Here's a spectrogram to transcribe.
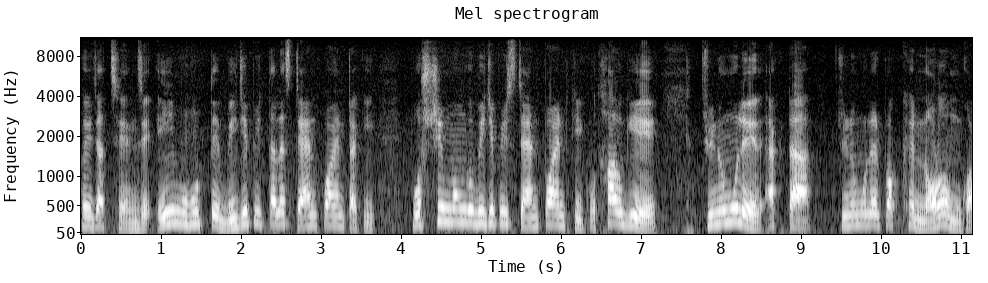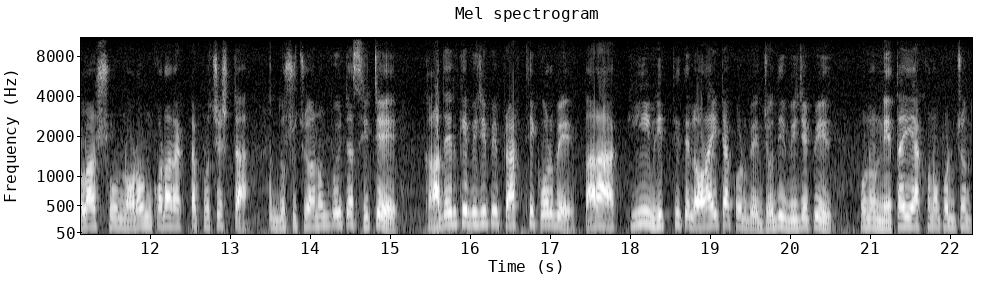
হয়ে যাচ্ছেন যে এই মুহূর্তে বিজেপির তাহলে স্ট্যান্ড পয়েন্টটা কি? পশ্চিমবঙ্গ বিজেপির স্ট্যান্ড পয়েন্ট কি? কোথাও গিয়ে তৃণমূলের একটা তৃণমূলের পক্ষে নরম, গলার সুর নরম করার একটা প্রচেষ্টা। দুশো চুরানব্বইটা সিটে কাদেরকে বিজেপি প্রার্থী করবে, তারা কি ভিত্তিতে লড়াইটা করবে যদি বিজেপির কোনো নেতাই এখনও পর্যন্ত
